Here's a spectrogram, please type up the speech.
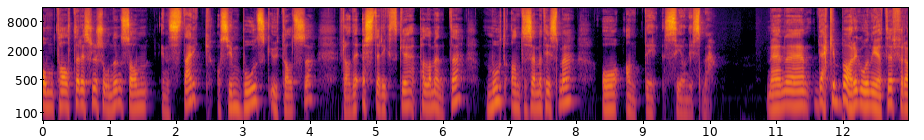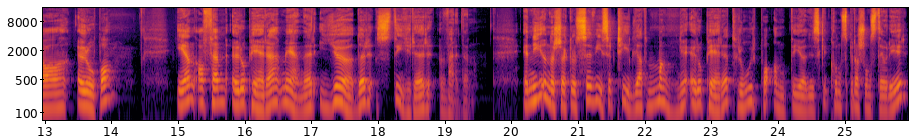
omtalte resolusjonen som en sterk og symbolsk uttalelse fra det østerrikske parlamentet mot antisemittisme og antisionisme. Men eh, det er ikke bare gode nyheter fra Europa. Én av fem europeere mener jøder styrer verden. En ny undersøkelse viser tydelig at mange europeere tror på antijødiske konspirasjonsteorier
